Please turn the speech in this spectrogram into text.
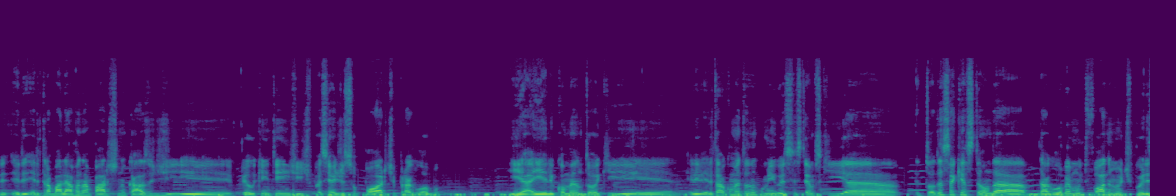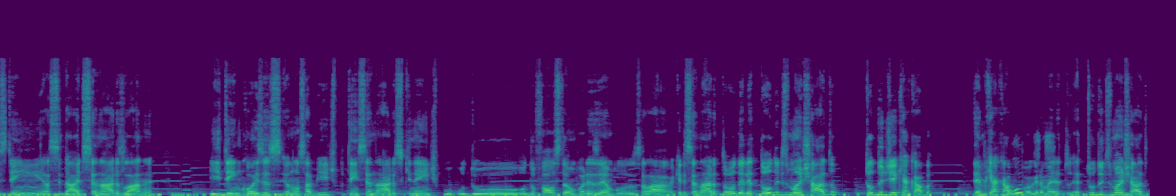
ele, ele trabalhava na parte, no caso, de, pelo que eu entendi, tipo assim, de suporte pra Globo. E aí ele comentou que. Ele, ele tava comentando comigo esses tempos que ah, toda essa questão da, da Globo é muito foda, meu. Tipo, eles têm a cidade, cenários lá, né? E tem coisas, eu não sabia, tipo, tem cenários que nem, tipo, o do, o do Faustão, por exemplo, sei lá, aquele cenário todo, ele é todo desmanchado todo dia que acaba. Sempre que acaba o Putz. programa é, é tudo desmanchado.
